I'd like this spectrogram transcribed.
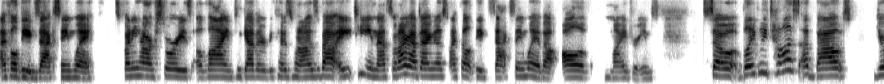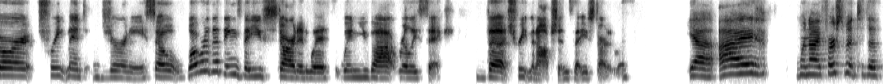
I felt the exact same way. It's funny how our stories align together because when I was about 18, that's when I got diagnosed. I felt the exact same way about all of my dreams. So, Blakely, tell us about your treatment journey. So, what were the things that you started with when you got really sick? The treatment options that you started with? Yeah, I, when I first went to the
